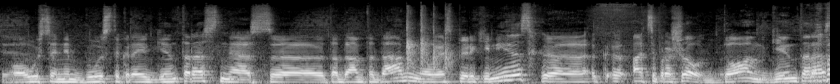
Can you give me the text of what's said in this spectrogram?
pamatyti. O užsienį bus tikrai gintaras, nes uh, tadam, tadam, naujas pirkinys, uh, atsiprašau, Don gintaras.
